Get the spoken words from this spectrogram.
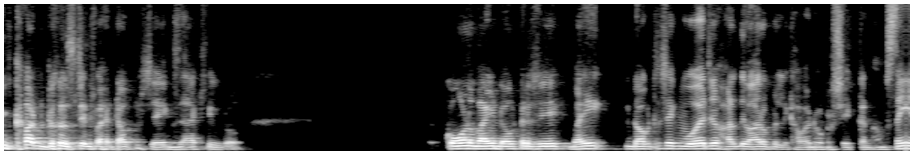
ghosted by Dr. Shay. Exactly, bro. कौन भाई डॉक्टर शेख भाई डॉक्टर शेख वो है जो हर दीवारों पर लिखा हुआ है डॉक्टर शेख का नाम सही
